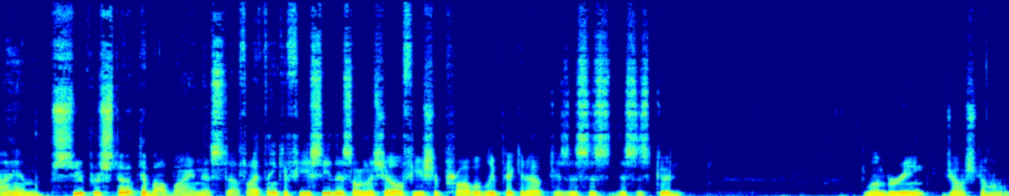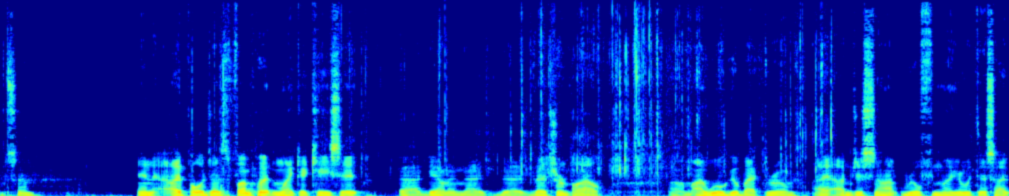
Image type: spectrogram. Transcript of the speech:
I am super stoked about buying this stuff. I think if you see this on the shelf, you should probably pick it up because this is this is good. Lumber Ink, Josh Donaldson. And I apologize if I'm putting like a case hit uh, down in the, the veteran pile. Um, I will go back through them. I, am just not real familiar with this. I,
